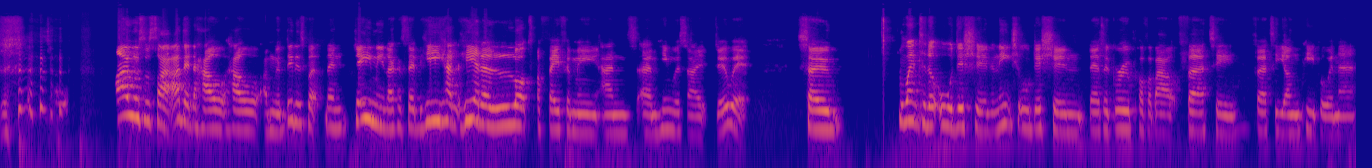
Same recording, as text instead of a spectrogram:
I was just like, I don't know how how I'm gonna do this, but then Jamie, like I said, he had he had a lot of faith in me, and um, he was like, do it. So I went to the audition, and each audition there's a group of about 30, 30 young people in there,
